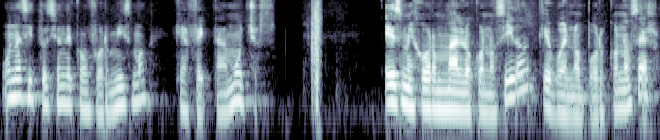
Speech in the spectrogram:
una situación de conformismo que afecta a muchos. Es mejor malo conocido que bueno por conocer.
